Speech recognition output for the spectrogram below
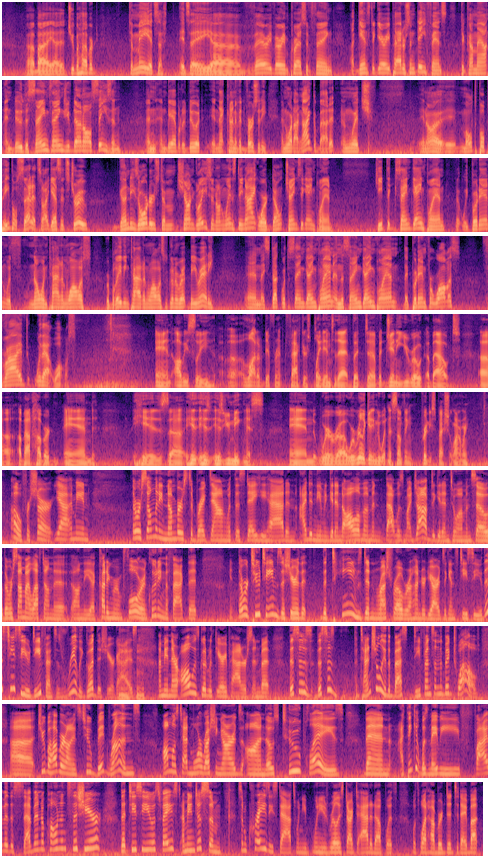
uh, by uh, Chuba Hubbard. To me, it's a it's a uh, very very impressive thing against a Gary Patterson defense to come out and do the same things you've done all season. And, and be able to do it in that kind of adversity. And what I like about it, in which, you know, uh, multiple people said it, so I guess it's true Gundy's orders to Sean Gleason on Wednesday night were don't change the game plan. Keep the same game plan that we put in with knowing Tylan Wallace or believing Tylan Wallace was going to re- be ready. And they stuck with the same game plan, and the same game plan they put in for Wallace thrived without Wallace. And obviously, uh, a lot of different factors played into that. But uh, but Jenny, you wrote about uh, about Hubbard and his uh, his, his his uniqueness, and we're uh, we're really getting to witness something pretty special, aren't we? Oh, for sure. Yeah, I mean, there were so many numbers to break down with this day he had, and I didn't even get into all of them, and that was my job to get into them. And so there were some I left on the on the uh, cutting room floor, including the fact that there were two teams this year that the teams didn't rush for over 100 yards against TCU. This TCU defense is really good this year, guys. I mean, they're always good with Gary Patterson, but this is this is potentially the best defense in the Big 12. Uh, Chuba Hubbard on his two big runs almost had more rushing yards on those two plays than I think it was maybe five of the seven opponents this year that TCU has faced. I mean, just some some crazy stats when you when you really start to add it up with with what Hubbard did today. But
